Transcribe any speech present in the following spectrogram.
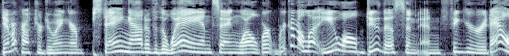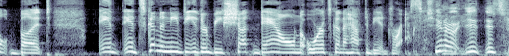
Democrats are doing are staying out of the way and saying, well, we're, we're going to let you all do this and, and figure it out, but it, it's going to need to either be shut down or it's going to have to be addressed. You know, it, it's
